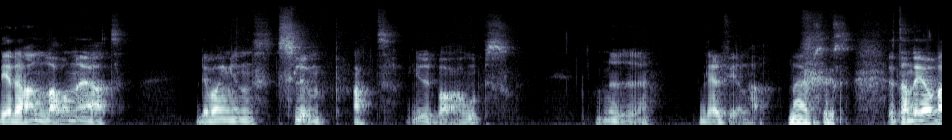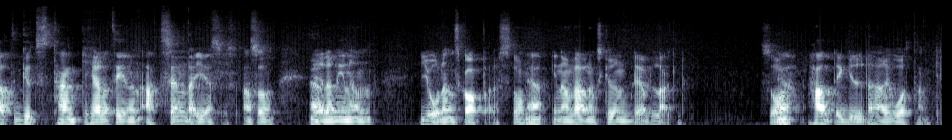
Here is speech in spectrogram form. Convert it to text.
det det handlar om är att det var ingen slump att Gud bara, oops, nu blev det fel här. nej precis. Utan det har varit Guds tanke hela tiden att sända Jesus. Alltså Ja. redan innan jorden skapades, då, Ja. innan världens grund blev lagd. Så Ja. hade Gud det här i åtanke.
